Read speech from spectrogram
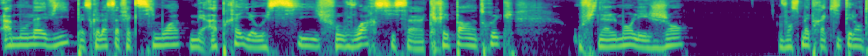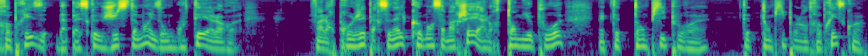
à mon avis, parce que là ça fait que six mois, mais après il y a aussi, il faut voir si ça crée pas un truc où finalement les gens vont se mettre à quitter l'entreprise bah parce que justement ils ont goûté à leur, enfin, leur projet personnel comment ça marchait. Alors tant mieux pour eux, mais peut-être tant pis pour, euh, peut-être tant pis pour l'entreprise quoi.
